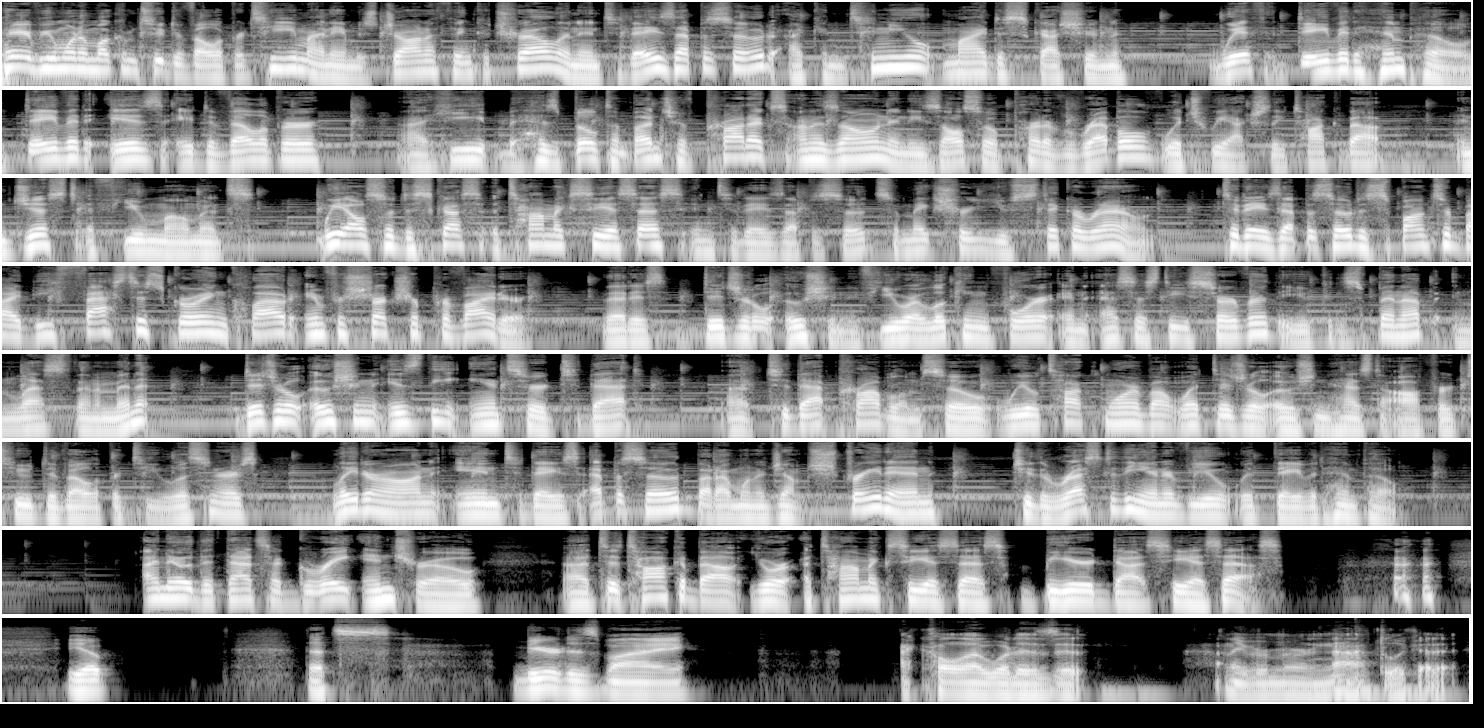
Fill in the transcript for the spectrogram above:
Hey everyone, and welcome to Developer Tea. My name is Jonathan Cottrell, and in today's episode, I continue my discussion with David Hemphill. David is a developer. Uh, he has built a bunch of products on his own, and he's also part of Rebel, which we actually talk about in just a few moments. We also discuss Atomic CSS in today's episode, so make sure you stick around. Today's episode is sponsored by the fastest growing cloud infrastructure provider, that is DigitalOcean. If you are looking for an SSD server that you can spin up in less than a minute, DigitalOcean is the answer to that uh, to that problem. So we'll talk more about what DigitalOcean has to offer to Developer Tea listeners later on in today's episode. But I want to jump straight in to the rest of the interview with David Hemphill. I know that that's a great intro uh, to talk about your Atomic CSS beard.css. yep, that's beard is my I call it what is it? I don't even remember. Now I have to look at it.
